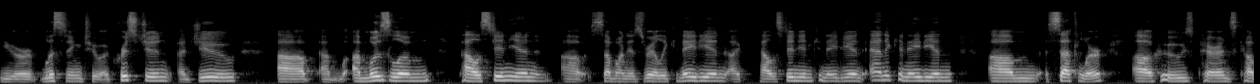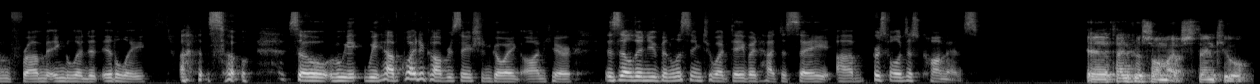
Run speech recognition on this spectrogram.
you're listening to a Christian, a Jew, uh, a, a, Muslim, Palestinian, uh, someone Israeli Canadian, a Palestinian Canadian, and a Canadian um, settler uh, whose parents come from England and Italy. so, so we, we have quite a conversation going on here. Zeldin, you've been listening to what David had to say. Um, first of all, just comments. Uh, thank you so much. Thank you.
